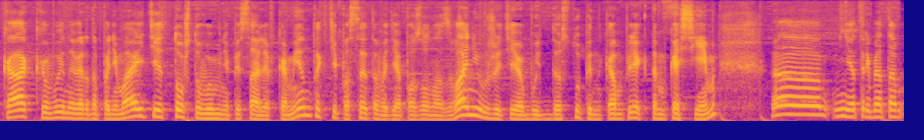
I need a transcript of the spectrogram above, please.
как вы, наверное, понимаете, то, что вы мне писали в комментах, типа с этого диапазона званий уже тебе будет доступен комплект МК-7. А, нет, ребята,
